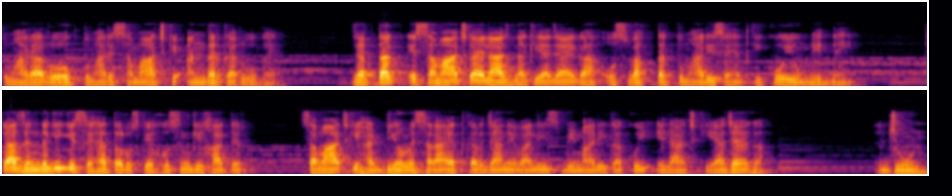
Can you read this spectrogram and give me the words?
تمہارا روگ تمہارے سماج کے اندر کا روگ ہے۔ جب تک اس سماج کا علاج نہ کیا جائے گا، اس وقت تک تمہاری صحت کی کوئی امید نہیں۔ کیا زندگی کی صحت اور اس کے حسن کی خاطر سماج کی ہڈیوں میں سرایت کر جانے والی اس بیماری کا کوئی علاج کیا جائے گا؟ جون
